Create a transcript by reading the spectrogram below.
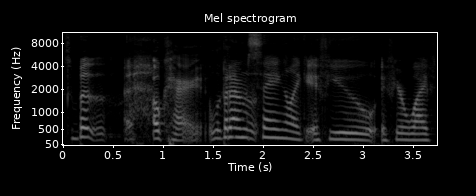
So, but uh, Okay, look but I'm the- saying like if you if your wife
